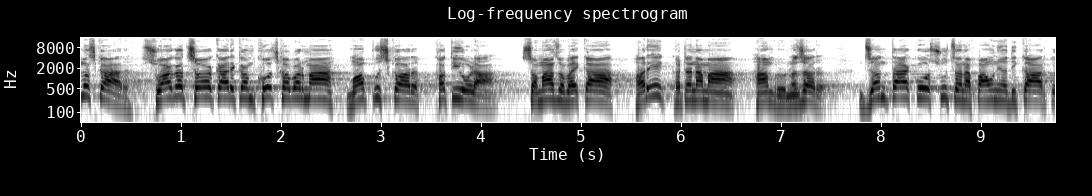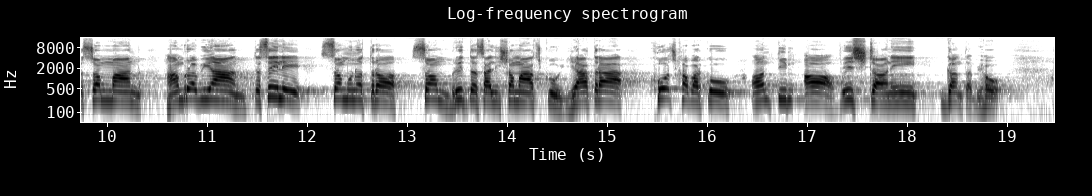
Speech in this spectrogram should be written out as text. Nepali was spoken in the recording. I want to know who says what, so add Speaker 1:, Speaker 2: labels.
Speaker 1: नमस्कार स्वागत छ कार्यक्रम खोज खबरमा म पुष्कर खतिवडा। समाजमा भएका हरेक घटनामा हाम्रो नजर। जनताको सूचना पाउने अधिकारको सम्मान हाम्रो अभियान त्यसैले समुन्नत र समृद्धशाली समाजको यात्रा खोज खबरको अन्तिम अविष्ट अनि गन्तव्य हो।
